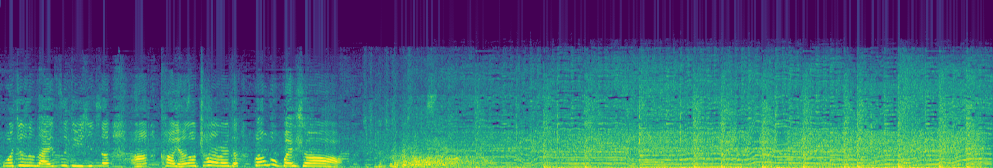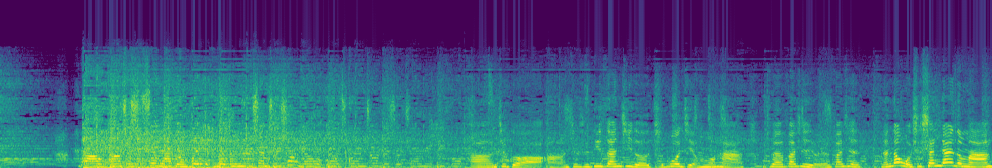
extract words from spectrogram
我就是来自地心的啊，烤羊肉串味的光谷怪兽。啊，这个啊，就是第三季的直播节目哈。突然发现有人发现，难道我是山寨的吗？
